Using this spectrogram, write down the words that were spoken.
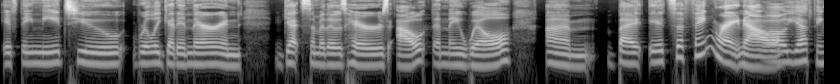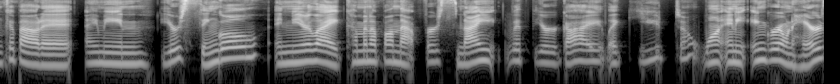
If they need to really get in there and get some of those hairs out, then they will. Um, but it's a thing right now. Well, yeah, think about it. I mean, you're single and you're like coming up on that first night with your guy. Like, you don't want any ingrown hairs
